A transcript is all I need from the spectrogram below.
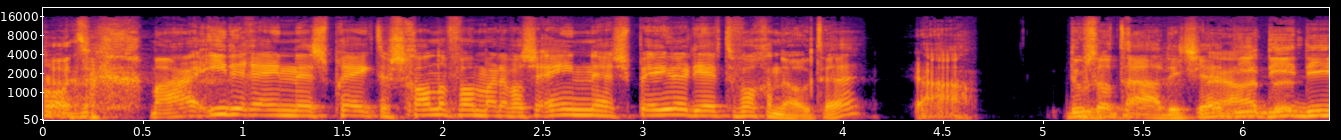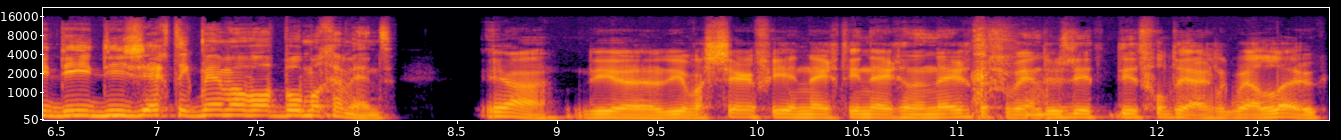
Want- maar iedereen eh, spreekt er schande van. Maar er was één eh, speler die heeft ervan genoten. Hè? Ja, Dusan Tadic. Hè? Ja, die, die, die, die, die zegt: Ik ben wel wat bommen gewend. ja die, eh, die was Servië in 1999 gewend. Dus dit, dit vond hij eigenlijk wel leuk.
